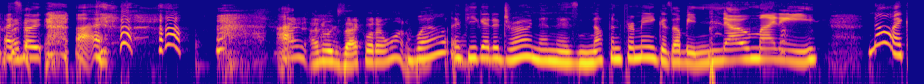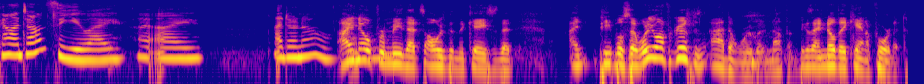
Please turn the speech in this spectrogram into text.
I suppose, I, I, I know exactly what I want. well, if you get a drone, then there's nothing for me because there'll be no money. no, I can't answer you. I, I, I, I don't know. I know for me that's always been the case. Is that I people say, "What do you want for Christmas?" I don't worry about nothing because I know they can't afford it.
